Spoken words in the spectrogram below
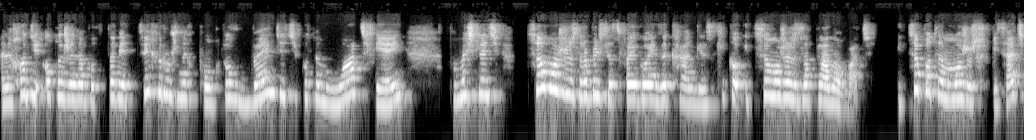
Ale chodzi o to, że na podstawie tych różnych punktów będzie Ci potem łatwiej pomyśleć, co możesz zrobić dla swojego języka angielskiego i co możesz zaplanować. I co potem możesz wpisać?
